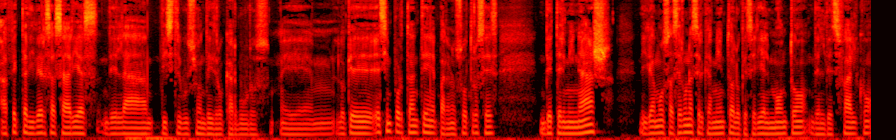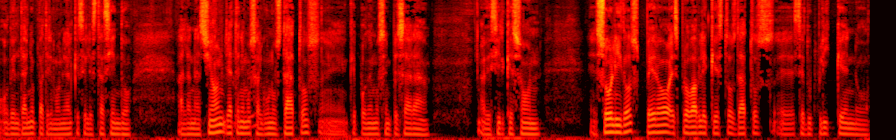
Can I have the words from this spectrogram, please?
afecta diversas áreas de la distribución de hidrocarburos. Eh, lo que es importante para nosotros es determinar, digamos, hacer un acercamiento a lo que sería el monto del desfalco o del daño patrimonial que se le está haciendo a la nación. Ya tenemos algunos datos eh, que podemos empezar a, decir que son eh, sólidos, pero es probable que estos datos se dupliquen o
